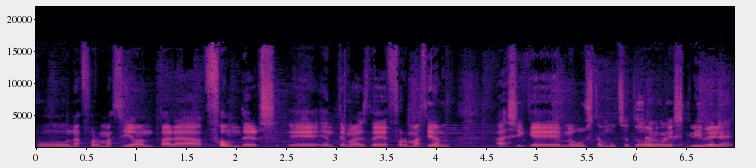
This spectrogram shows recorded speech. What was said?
una formación para founders eh, en temas de formación. Así que me gusta mucho todo lo que escribe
